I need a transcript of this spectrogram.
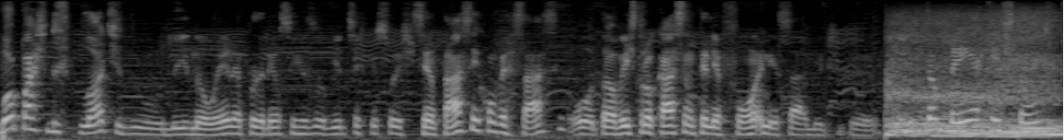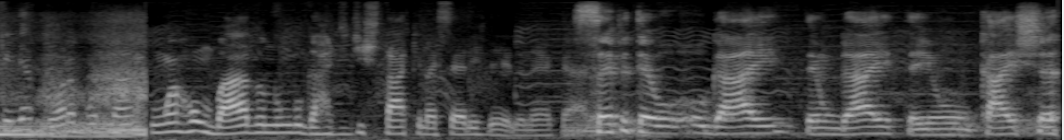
boa parte dos plots do, do Inoue, né, poderiam ser resolvidos se as pessoas sentassem e conversassem, ou talvez trocassem um telefone, sabe? Tipo... E também a questão de que ele adora botar um arrombado num lugar de destaque nas séries dele, né, cara? Sempre tem o, o Guy, tem um Guy, tem um Caixa.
